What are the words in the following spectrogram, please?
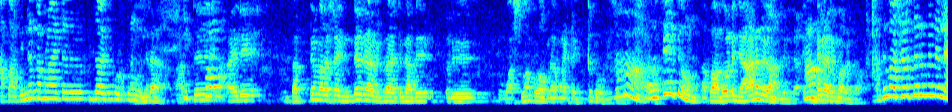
അപ്പം അതിന് നമ്മളായിട്ട് ഒരു ഇതാക്കി കൊടുക്കുന്നില്ല സത്യം പറഞ്ഞാൽ എന്റെ ഒരു അഭിപ്രായത്തിൽ അത് ഒരു ഭക്ഷണം പ്രോഗ്രാമായിട്ട് ആ തോന്നിയിട്ടുണ്ട് തീർച്ചയായിട്ടും. അപ്പൊ അതുകൊണ്ട് ഞാനത് കാണുന്നില്ല എന്റെ കാര്യം പറയുമ്പോ അത് വഷളത്തരം തന്നെയല്ല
